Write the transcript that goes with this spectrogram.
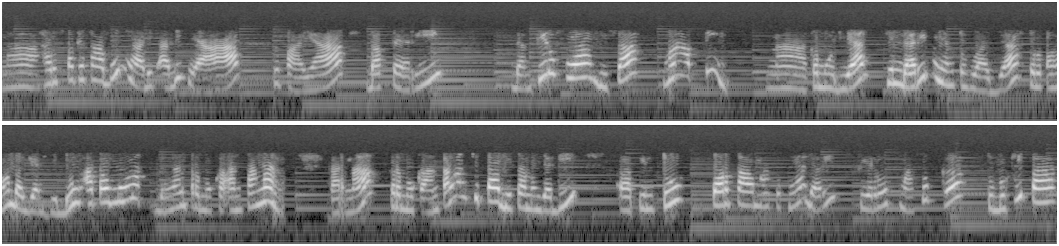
Nah, harus pakai sabun ya adik-adik ya, supaya bakteri dan virusnya bisa mati. Nah, kemudian hindari menyentuh wajah, terutama bagian hidung atau mulut dengan permukaan tangan. Karena permukaan tangan kita bisa menjadi eh, pintu portal masuknya dari virus masuk ke tubuh kita.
